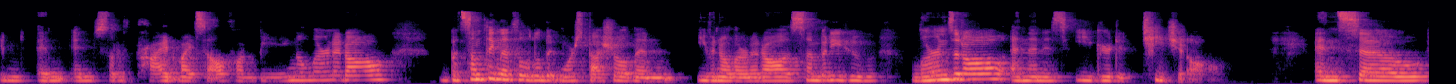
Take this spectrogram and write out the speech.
and, and, and sort of pride myself on being a learn it all. But something that's a little bit more special than even a learn it all is somebody who learns it all and then is eager to teach it all. And so,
